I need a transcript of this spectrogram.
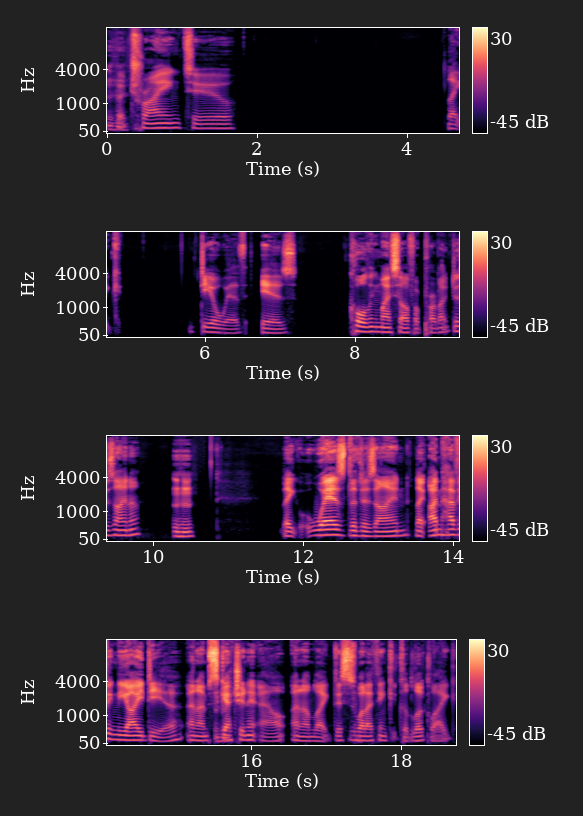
Mhm. but trying to like deal with is calling myself a product designer. Mhm. Like, where's the design? Like, I'm having the idea and I'm Mm-hmm. sketching it out, and I'm like, this is what I think it could look like.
